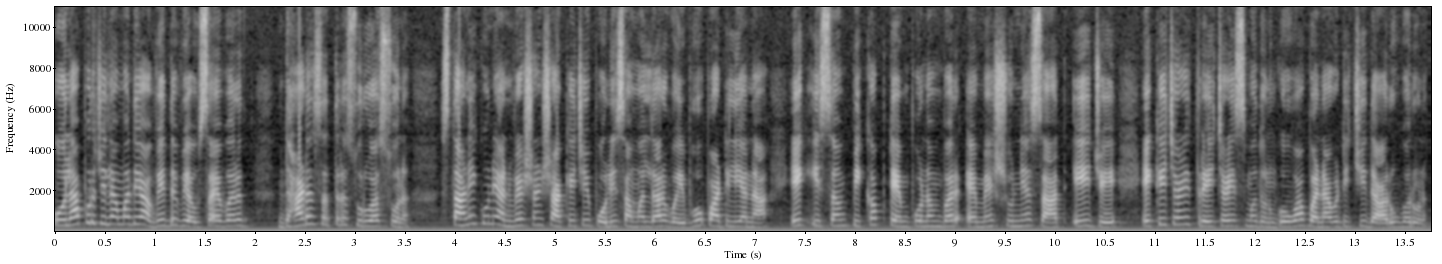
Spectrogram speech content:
कोल्हापूर जिल्ह्यामध्ये अवैध व्यवसायावर धाड सत्र सुरू असून स्थानिक गुन्हे अन्वेषण शाखेचे पोलीस अंमलदार वैभव पाटील यांना एक इसम pickup tempo number M S शून्य सात ए जे एकेचाळीस त्रेचाळीस मधून गोवा बनावटीची दारू भरून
